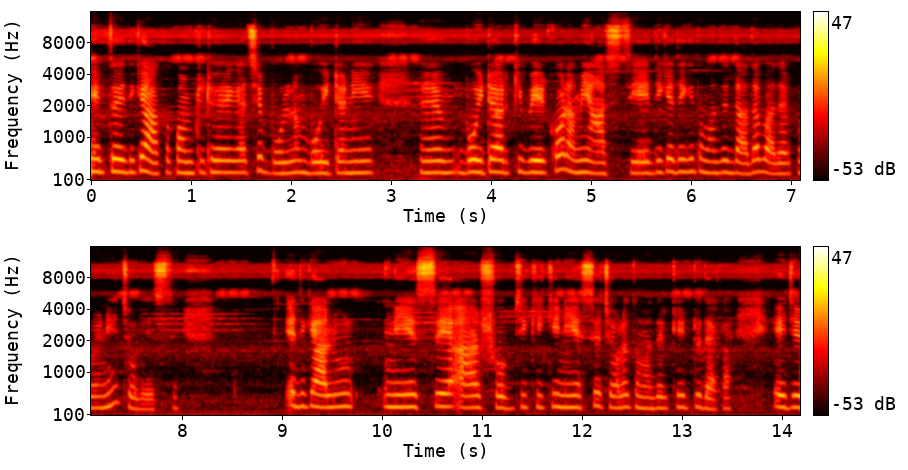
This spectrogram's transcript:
মেয়ের তো এদিকে আঁকা কমপ্লিট হয়ে গেছে। বললাম, বইটা নিয়ে বইটা আর কি বের কর, আমি আসছি। এদিকে দেখি তোমাদের দাদা বাজার করে নিয়ে চলে এসছে। এদিকে আলু নিয়ে এসছে আর সবজি কী কী নিয়ে এসছে, চলো তোমাদেরকে একটু দেখা এই যে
